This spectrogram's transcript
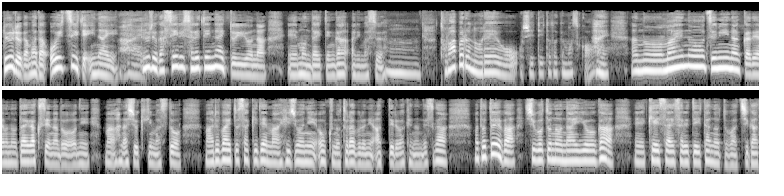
ルールがまだ追いついていない、はい、ルールが整備されていないというような、えー、問題点があります。トラブルの例を教えていただけますか？はい。あの、前のゼミなんかであの大学生などにまあ話を聞きますと、まあアルバイト先でまあ非常に多くのトラブルに遭っているわけなんですが、まあ例えば仕事の内容が、えー、掲載されていたのとは違っ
